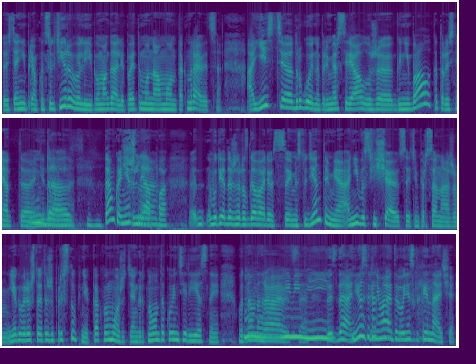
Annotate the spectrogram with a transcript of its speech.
То есть они прям консультировали и помогали. Поэтому нам он так нравится. А есть э, другой, например, сериал уже Ганнибал, который снят э, ну, недавно. Да. Там, конечно. Шляпа. Вот я даже разговариваю со своими студентами, они восхищаются этим персонажем. Я говорю, что это же преступник. Как вы можете? Они говорят, ну он такой интересный. Вот нам нравится. То есть, да, они воспринимают его несколько иначе.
